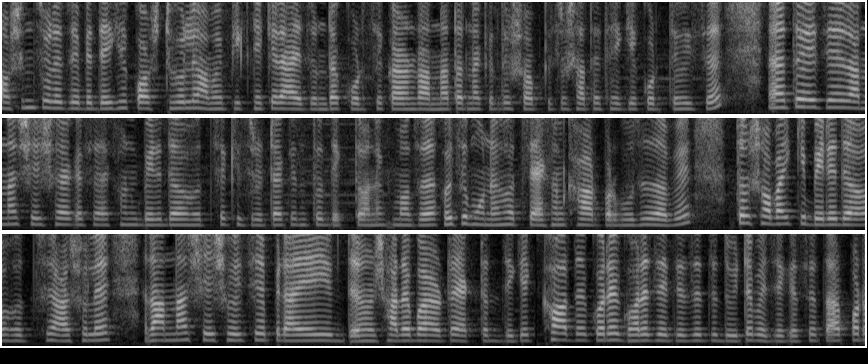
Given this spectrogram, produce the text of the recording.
নসীন চলে যাবে দেখে কষ্ট হলে আমি পিকনিকের আয়োজনটা করছি, কারণ রান্না টান্না কিন্তু সবকিছু সাথে থেকে করতে হয়েছে তো এই যে রান্না শেষ হয়ে গেছে, এখন বেড়ে দেওয়া হচ্ছে। খিচুড়িটা কিন্তু দেখতে অনেক মজা হয়েছে, মনে হচ্ছে এখন খাওয়ার পর বোঝা যাবে। তো সবাইকে বেড়ে দেওয়া হচ্ছে। আসলে রান্না শেষ হয়েছে প্রায় সাড়ে বারোটা একটার দিকে। খাওয়া দাওয়া করে ঘরে যেতে যেতে দুইটা বেজে গেছে। তারপরে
